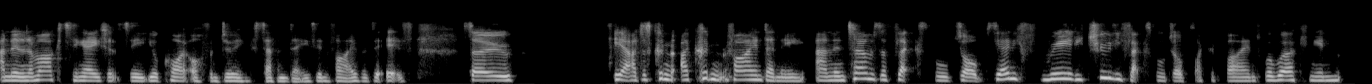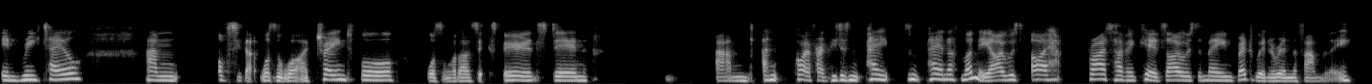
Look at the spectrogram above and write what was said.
And in a marketing agency you're quite often doing seven days in five as it is. So yeah i just couldn't i couldn't find any. And in terms of flexible jobs the only really truly flexible jobs i could find were working in in retail. And obviously that wasn't what i trained for wasn't what i was experienced in. And and quite frankly doesn't pay doesn't pay enough money. I was I prior to having kids, I was the main breadwinner in the family,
